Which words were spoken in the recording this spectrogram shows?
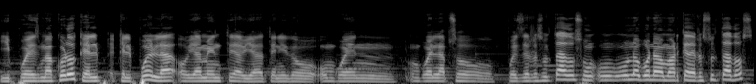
Y pues me acuerdo que el, que el Puebla obviamente había tenido un buen, un buen lapso pues, de resultados, una buena marca de resultados.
